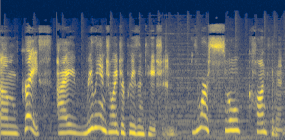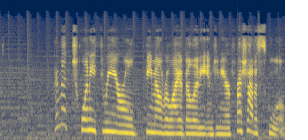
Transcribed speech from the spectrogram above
um, Grace, I really enjoyed your presentation. You are so confident. I'm a 23 year old female reliability engineer fresh out of school.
